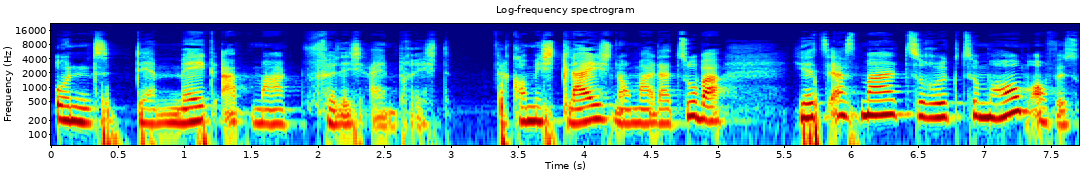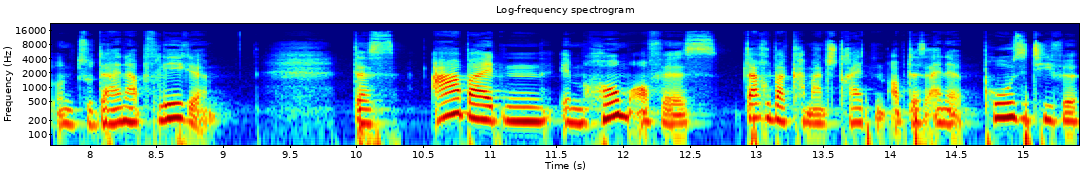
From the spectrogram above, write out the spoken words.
und der Make-up-Markt völlig einbricht. Da komme ich gleich nochmal dazu, aber jetzt erstmal zurück zum Homeoffice und zu deiner Pflege. Das Arbeiten im Homeoffice darüber kann man streiten, ob das eine positive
